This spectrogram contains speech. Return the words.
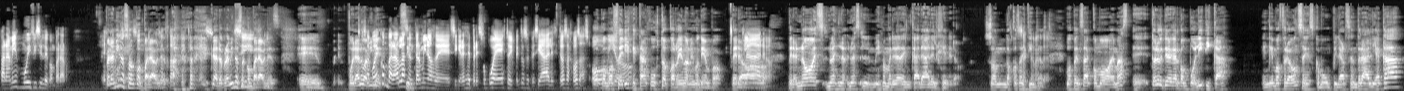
para mí es muy difícil de comparar. Es Para mí no son comparables. Claro, para mí no son comparables. Eh, por algo O a sea, mí podés me- compararlas sí. en términos de, si querés, de presupuesto efectos especiales y todas esas cosas. O como series que están justo corriendo al mismo tiempo. Pero, Claro. pero no, es, no, es, no es la misma manera de encarar el género. Son dos cosas distintas. Vos pensás como además eh, todo lo que tiene que ver con política en Game of Thrones es como un pilar central y acá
